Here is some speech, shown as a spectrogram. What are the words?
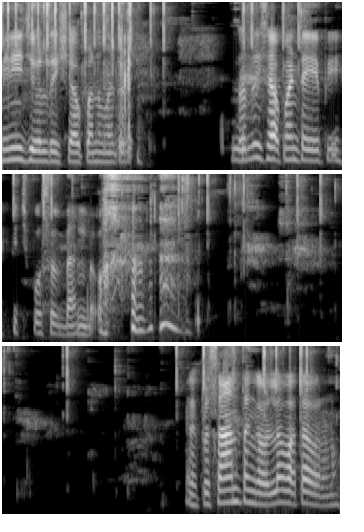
mini jewellery shop అనమాట జ్యువెలరీ షాప్ అంటే ఏపీ పిచ్చి పోస్తుంది దానిలో ఇక్కడ ప్రశాంతంగా ఉള്ള వాతావరణం.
